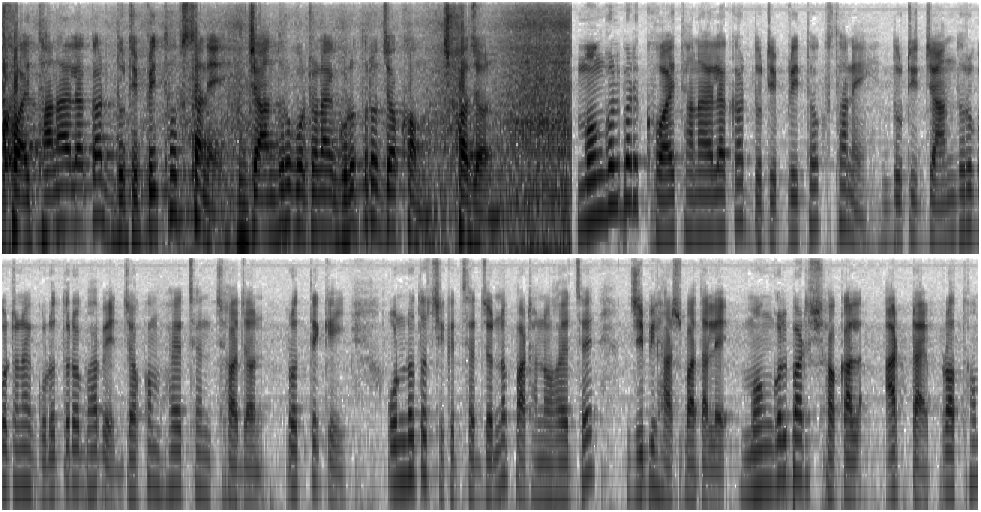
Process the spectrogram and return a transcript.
খোয়াই থানা এলাকার দুটি পৃথক স্থানে যান দুর্ঘটনায় গুরুতর জখম ছজন। মঙ্গলবার খোয়াই থানা এলাকার দুটি পৃথক স্থানে দুটি যান দুর্ঘটনায় গুরুতরভাবে জখম হয়েছেন ছজন। প্রত্যেকেই উন্নত চিকিৎসার জন্য পাঠানো হয়েছে জিবি হাসপাতালে। মঙ্গলবার সকাল আটটায় প্রথম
